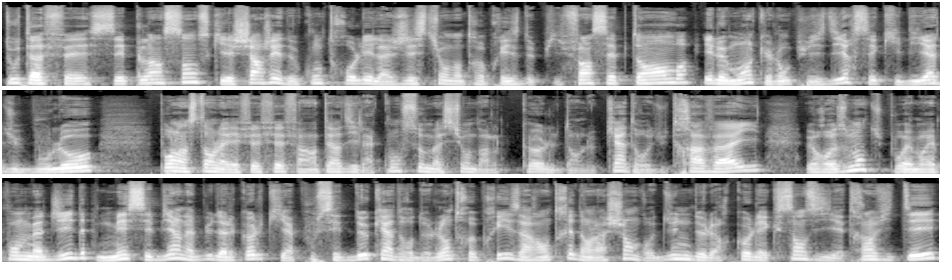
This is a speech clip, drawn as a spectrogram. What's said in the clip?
Tout à fait, c'est plein sens qui est chargé de contrôler la gestion d'entreprise depuis fin septembre, et le moins que l'on puisse dire c'est qu'il y a du boulot. Pour l'instant, la FFF a interdit la consommation d'alcool dans le cadre du travail. Heureusement, tu pourrais me répondre, Majid, mais c'est bien l'abus d'alcool qui a poussé deux cadres de l'entreprise à rentrer dans la chambre d'une de leurs collègues sans y être invités,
